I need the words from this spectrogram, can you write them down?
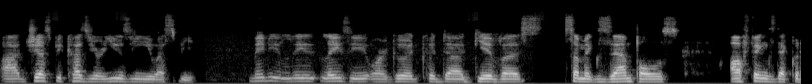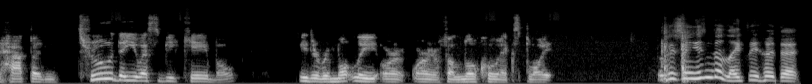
uh, just because you're using USB. Maybe La- Lazy or Good could uh, give us some examples of things that could happen through the USB cable, either remotely or, or if a local exploit. So isn't the likelihood that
